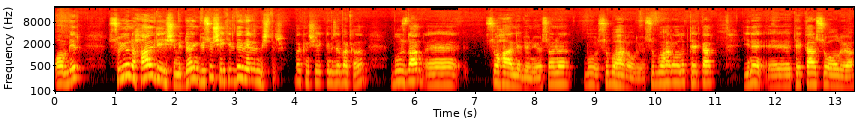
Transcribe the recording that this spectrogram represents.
11. Suyun hal değişimi döngüsü şekilde verilmiştir. Bakın şeklimize bakalım. Buzdan e, su haline dönüyor. Sonra bu su buharı oluyor. Su buharı olup tekrar yine e, tekrar su oluyor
